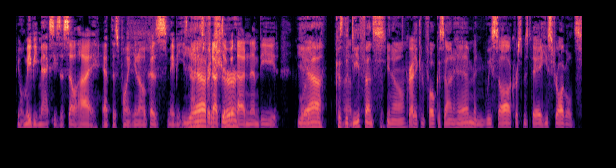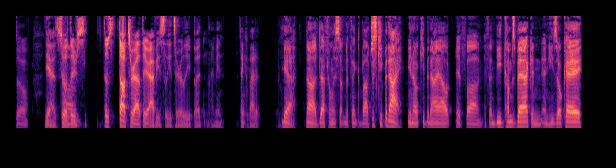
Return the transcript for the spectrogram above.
you know maybe Maxey's a sell high at this point, you know, because maybe he's yeah, not as productive sure. without an Embiid. Yeah, because the um, defense, you know, correct. they can focus on him, and we saw Christmas Day he struggled. So yeah, so um, there's those thoughts are out there. Obviously, it's early, but I mean, think about it. Yeah, no, definitely something to think about. Just keep an eye, you know, keep an eye out if uh, if Embiid comes back and and he's okay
